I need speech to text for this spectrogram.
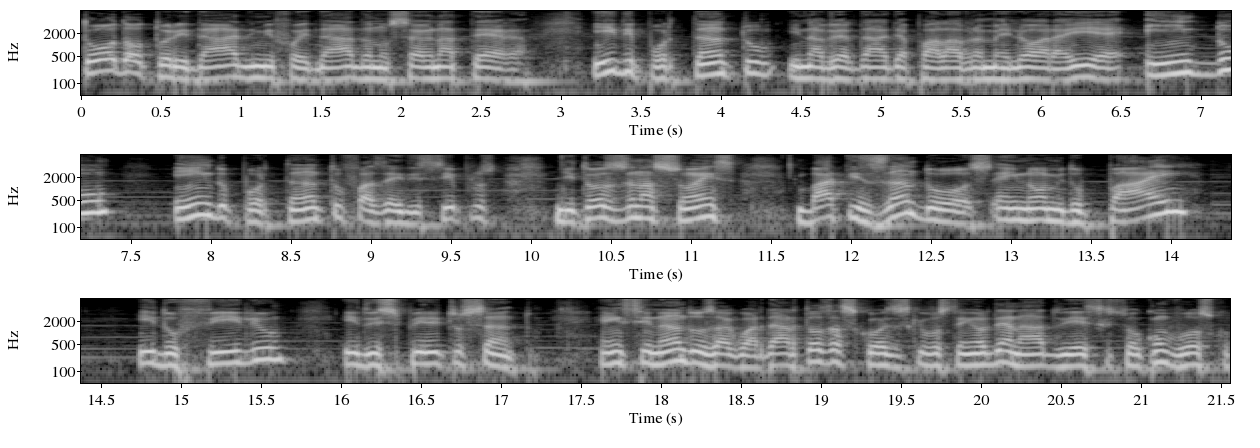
Toda autoridade me foi dada no céu e na terra. Ide, portanto, e na verdade a palavra melhor aí é indo, indo, portanto, fazer discípulos de todas as nações, batizando-os em nome do Pai, e do Filho e do Espírito Santo, ensinando-os a guardar todas as coisas que vos tenho ordenado, e eis que estou convosco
